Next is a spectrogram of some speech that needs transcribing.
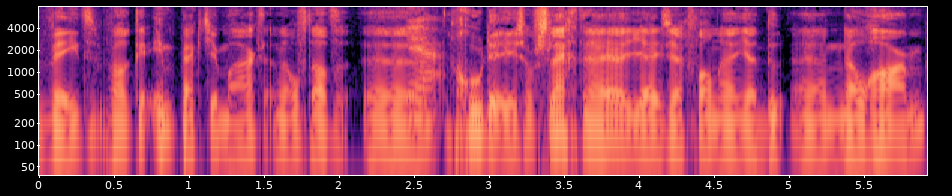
weet welke impact je maakt en of dat eh, Ja. goede is of slechte. Hè? Jij zegt van eh, ja, doe, eh, no harm.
